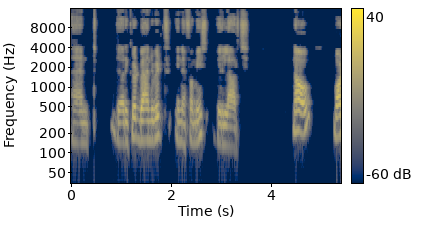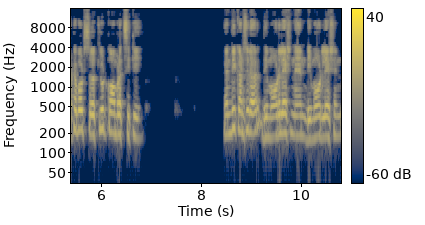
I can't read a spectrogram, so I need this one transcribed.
and the required bandwidth in FM is very large. Now, what about circuit complexity? When we consider the modulation and demodulation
